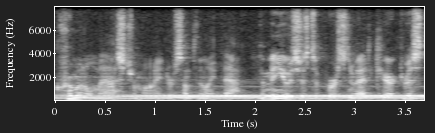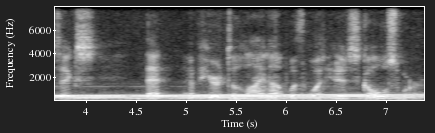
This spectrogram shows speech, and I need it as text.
criminal mastermind or something like that. To me, he was just a person who had characteristics that appeared to line up with what his goals were,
